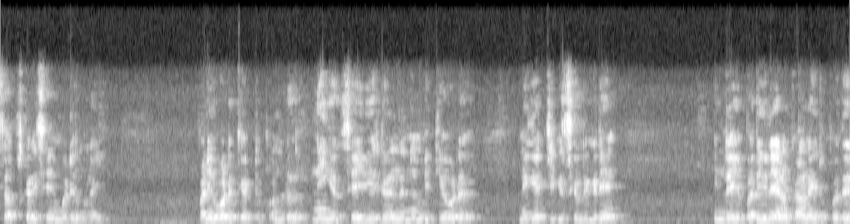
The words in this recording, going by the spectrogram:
சப்ஸ்கிரைப் செய்யும்படி உங்களை பணிவோடு கேட்டுக்கொண்டு நீங்கள் செய்வீர்கள் என்ற நம்பிக்கையோடு நிகழ்ச்சிக்கு செல்கிறேன். இன்றைய பதிவில் நாம் காண இருப்பது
